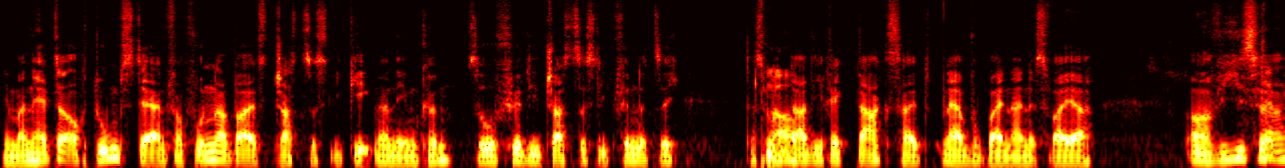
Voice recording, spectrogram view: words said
Ja, man hätte auch Doomsday einfach wunderbar als Justice League Gegner nehmen können. So für die Justice League findet sich, dass Klar. man da direkt Darkseid, naja, wobei, nein, es war ja, oh, wie hieß er?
